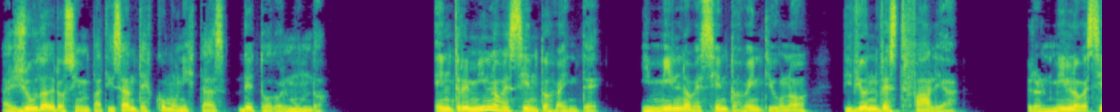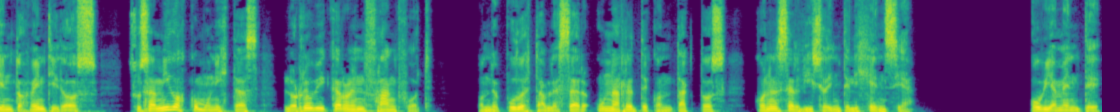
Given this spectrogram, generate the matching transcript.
ayuda de los simpatizantes comunistas de todo el mundo. Entre 1920 y 1921 vivió en Westfalia, pero en 1922 sus amigos comunistas lo reubicaron en Frankfurt, donde pudo establecer una red de contactos con el servicio de inteligencia. Obviamente,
